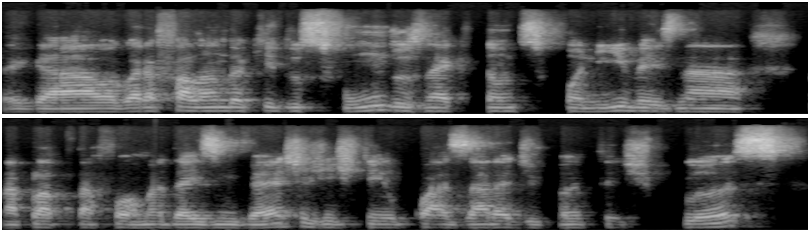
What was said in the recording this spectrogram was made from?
Legal. Agora falando aqui dos fundos né, que estão disponíveis na, na plataforma da Invest, a gente tem o Quasar Advantage Plus,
